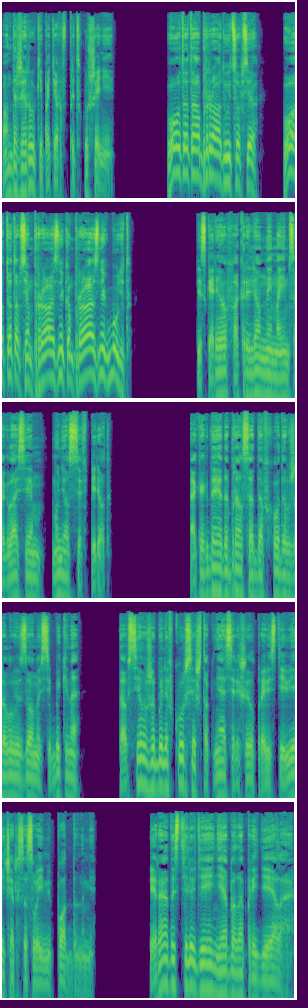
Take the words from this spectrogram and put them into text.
Он даже руки потер в предвкушении. «Вот это обрадуются все! Вот это всем праздником праздник будет!» Пискарёв, окрыленный моим согласием, унесся вперед. А когда я добрался до входа в жилую зону Сибыкина, то все уже были в курсе, что князь решил провести вечер со своими подданными. И радости людей не было предела.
